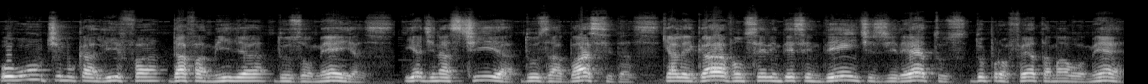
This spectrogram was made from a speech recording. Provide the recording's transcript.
o último califa da família dos Omeias e a dinastia dos Abássidas, que alegavam serem descendentes diretos do profeta Maomé,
